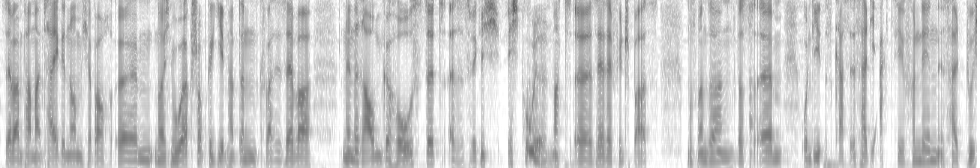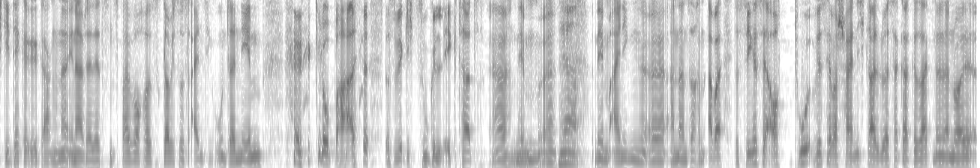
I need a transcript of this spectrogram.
selber ein paar Mal teilgenommen. Ich habe auch ähm, neulich einen Workshop gegeben, habe dann quasi selber einen Raum gehostet. Also es ist wirklich echt cool. Macht äh, sehr, sehr viel Spaß, muss man sagen. Das, ähm, und die, das Krasse ist halt, die Aktie von denen ist halt durch die Decke gegangen. Ne? Innerhalb der letzten zwei Wochen ist, glaube ich, so das einzige Unternehmen global, das wirklich zugelegt hat. Ja? Neben, äh, ja. neben einigen äh, anderen Sachen. Aber das Ding ist ja auch, du wirst ja wahrscheinlich gerade, du hast ja gerade gesagt, ne, eine neue,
